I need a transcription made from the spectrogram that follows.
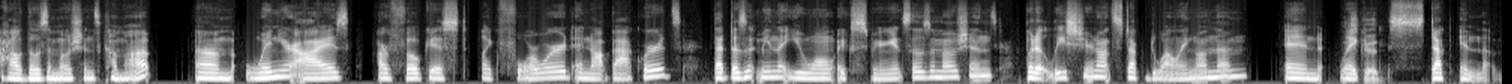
how those emotions come up, um, when your eyes are focused like forward and not backwards, that doesn't mean that you won't experience those emotions, but at least you're not stuck dwelling on them and like stuck in them.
